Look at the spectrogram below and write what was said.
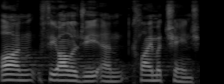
on theology and climate change.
